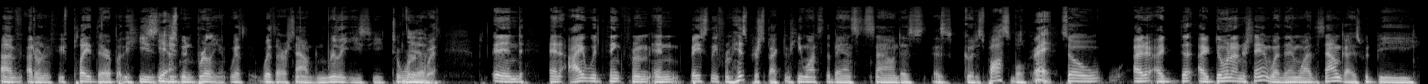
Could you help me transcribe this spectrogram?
Uh, I don't know if you've played there, but he's Yeah. he's been brilliant with with our sound and really easy to work Yeah. with. And and I would think from and basically from his perspective, he wants the bands to sound as as good as possible. Right. So I I, I don't understand why then why the sound guys would be.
